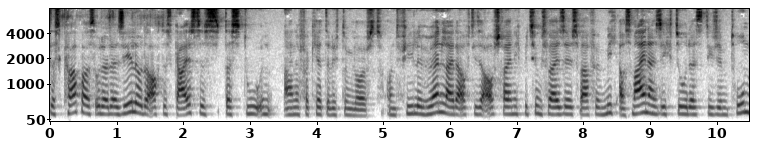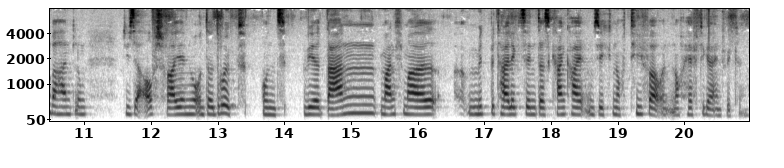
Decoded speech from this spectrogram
des Körpers oder der Seele oder auch des Geistes, dass du in eine verkehrte Richtung läufst. Und viele hören leider auf diese Aufschrei nicht, beziehungsweise es war für mich aus meiner Sicht so, dass die Symptombehandlung diese Aufschreie nur unterdrückt. Und wir dann manchmal mitbeteiligt sind, dass Krankheiten sich noch tiefer und noch heftiger entwickeln.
